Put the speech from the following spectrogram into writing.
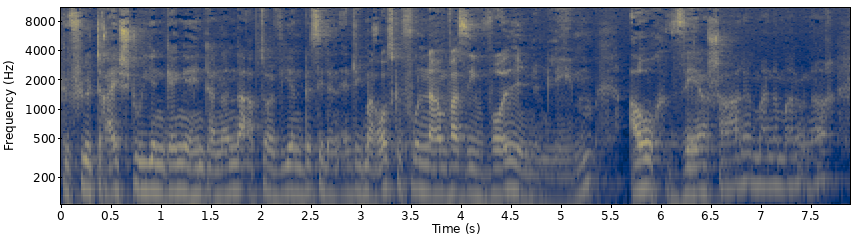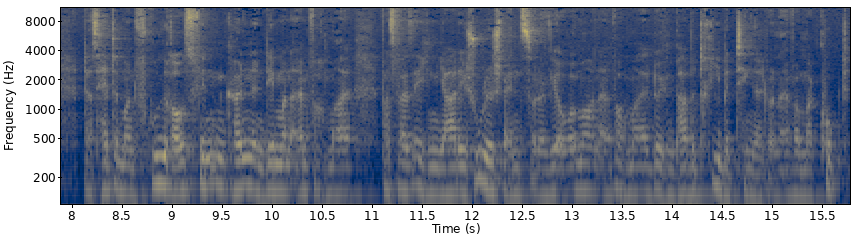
gefühlt drei Studiengänge hintereinander absolvieren, bis sie dann endlich mal rausgefunden haben, was sie wollen im Leben. Auch sehr schade, meiner Meinung nach. Das hätte man früh rausfinden können, indem man einfach mal, was weiß ich, ein Jahr die Schule schwänzt oder wie auch immer und einfach mal durch ein paar Betriebe tingelt und einfach mal guckt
